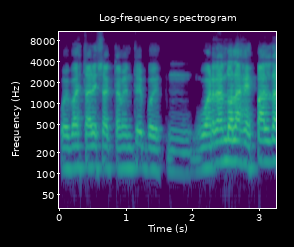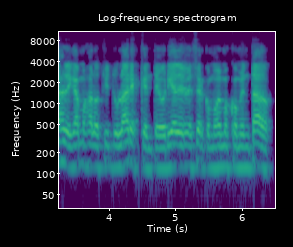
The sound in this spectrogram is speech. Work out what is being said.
pues va a estar exactamente, pues, mm, guardando las espaldas, digamos, a los titulares, que en teoría debe ser, como hemos comentado,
